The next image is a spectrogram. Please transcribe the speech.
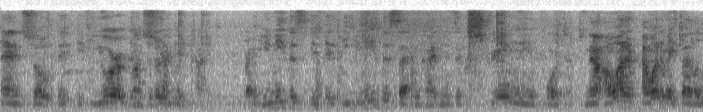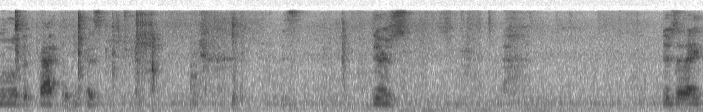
And so if, if you're Not concerned with. Right, you need this. It, it, you need the second kind. It's extremely important. Now, I want to. I want to make that a little bit practical because it's, there's there's that. I,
